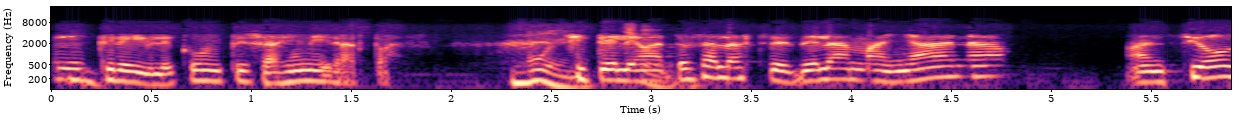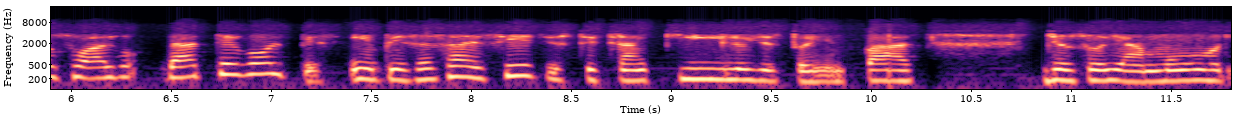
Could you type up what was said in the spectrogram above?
increíble cómo empieza a generar paz. Bueno, Si te levantas a las 3 de la mañana, ansioso o algo, date golpes y empiezas a decir, yo estoy tranquilo, yo estoy en paz, yo soy amor.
